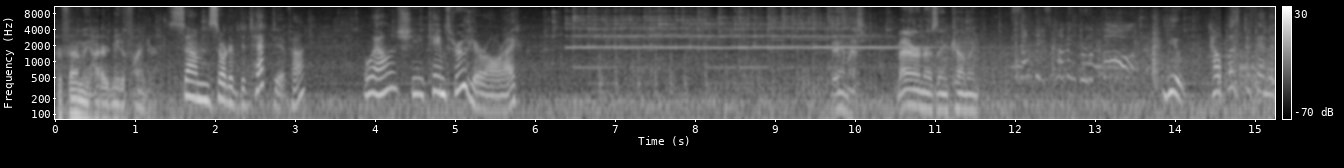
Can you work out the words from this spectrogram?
Her family hired me to find her. Some sort of detective, huh? Well, she came through here all right. Damn it. Mariners ain't coming. Something's coming through the fog! You, help us defend the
